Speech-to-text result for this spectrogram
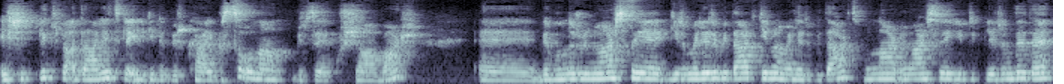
eşitlik ve adaletle ilgili bir kaygısı olan bir Z kuşağı var. E, ve bunlar üniversiteye girmeleri bir dert, girmemeleri bir dert. Bunlar üniversiteye girdiklerinde de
